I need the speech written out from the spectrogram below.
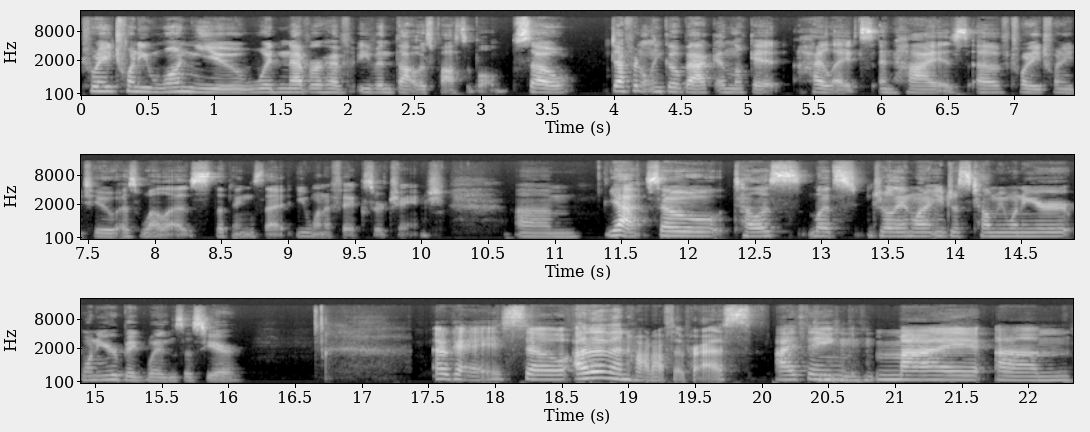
2021 you would never have even thought was possible. So definitely go back and look at highlights and highs of 2022 as well as the things that you want to fix or change um, yeah. So tell us, let's, Jillian, why don't you just tell me one of your one of your big wins this year? Okay, so other than hot off the press, I think my um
